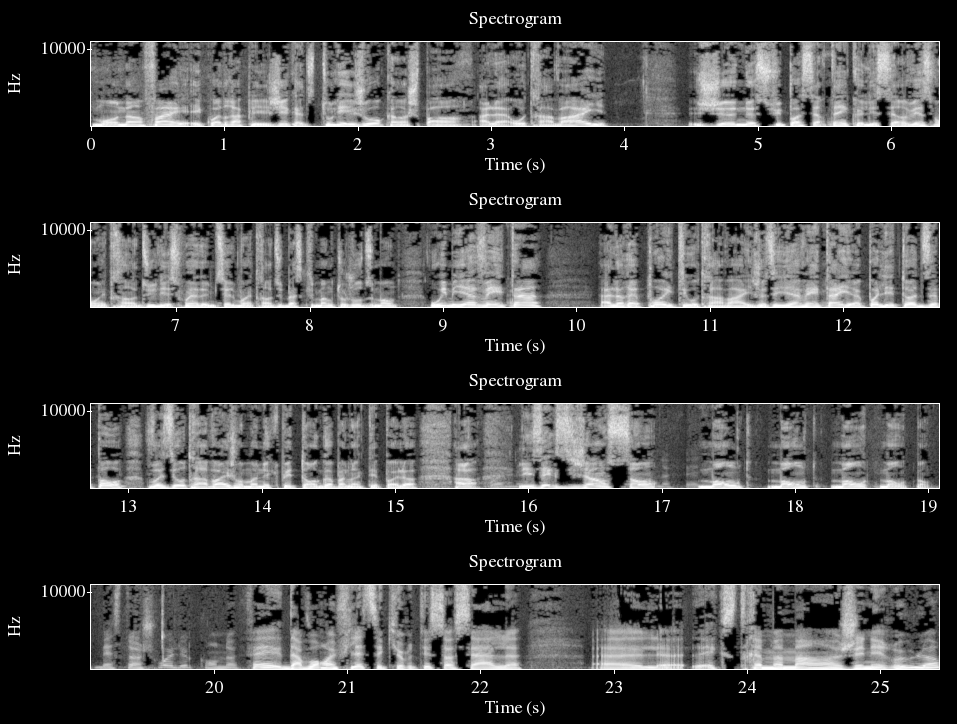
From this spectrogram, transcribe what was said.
mon enfant est quadraplégique. Elle dit, tous les jours quand je pars au travail, je ne suis pas certain que les services vont être rendus, les soins à domicile vont être rendus parce qu'il manque toujours du monde. Oui, mais il y a 20 ans, elle aurait pas été au travail. Je veux dire, il y a 20 ans, il y avait pas l'État disait pas, vas-y au travail, je vais m'en occuper de ton gars pendant que t'es pas là. Alors, les exigences sont monte, monte, monte, monte, monte. Mais c'est un choix, Luc, qu'on a fait d'avoir un filet de sécurité sociale euh, le- extrêmement généreux, là.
